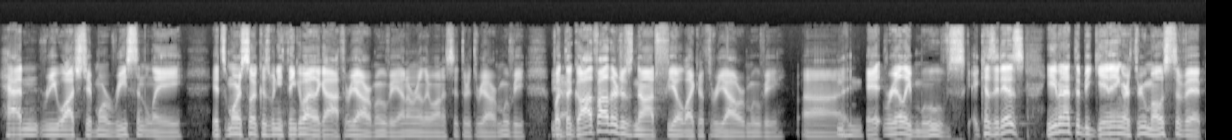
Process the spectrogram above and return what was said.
hadn't rewatched it more recently it's more so because when you think about it, like ah three hour movie i don't really want to sit through a three hour movie. But Yeah. the godfather does not feel like a three hour movie uh, it really moves. Because it is even at the beginning or through most of it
